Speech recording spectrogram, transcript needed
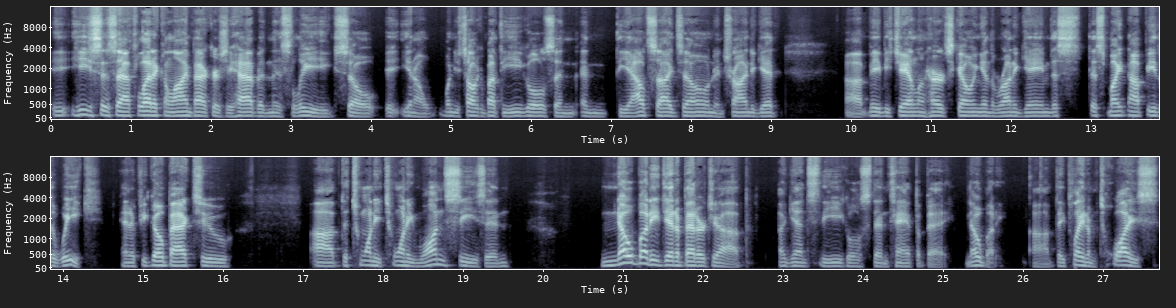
he, he's as athletic a linebacker as you have in this league. So it, you know, when you talk about the Eagles and and the outside zone and trying to get uh, maybe Jalen Hurts going in the running game. This this might not be the week. And if you go back to uh, the 2021 season, nobody did a better job against the Eagles than Tampa Bay. Nobody. Uh, they played them twice,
